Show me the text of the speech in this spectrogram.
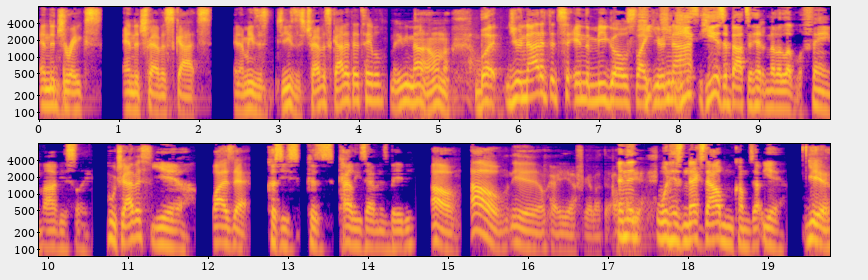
and the Drakes and the Travis Scotts. And I mean, is- Jesus, Travis Scott at that table? Maybe not. I don't know. But you're not at the t- in the Migos. Like He- you're he- not. he is about to hit another level of fame, obviously. Who Travis? Yeah, Why is that? Because he's because Kylie's having his baby, Oh, oh, yeah. Okay, yeah. I forgot about that. and Okay, then when his next album comes out, yeah, yeah, yeah,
